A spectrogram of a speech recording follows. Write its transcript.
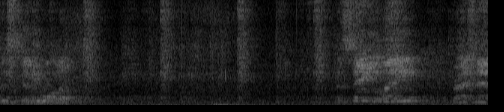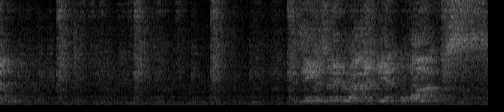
This is going to be one up. Let's take it lane right now. As he gets ready to ride in the box,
